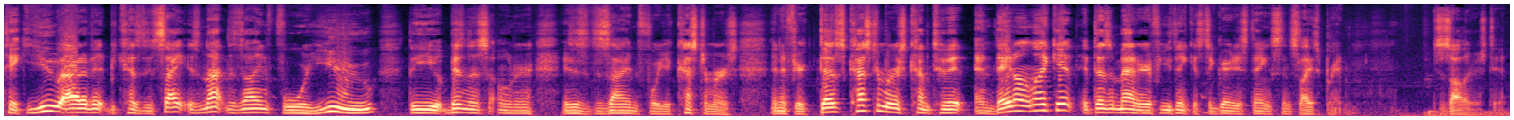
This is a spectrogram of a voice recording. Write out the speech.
take you out of it because the site is not designed for you, the business owner. It is designed for your customers. And if your does customers come to it and they don't like it, it doesn't matter if you think it's the greatest thing since sliced bread. This is all there is to it.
